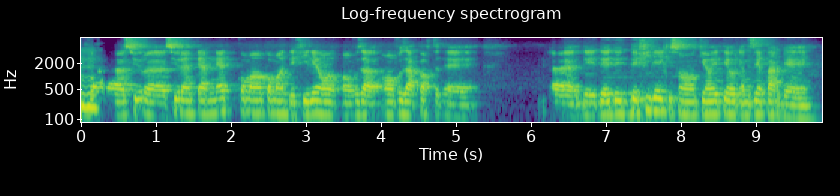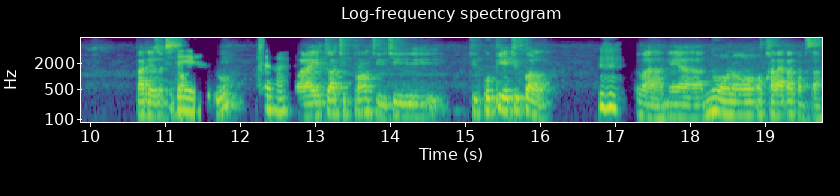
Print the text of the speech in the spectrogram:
Euh, sur, euh, sur Internet comment, comment défiler. On, on, vous, a- on vous apporte des, euh, des, des, des défilés qui, sont, qui ont été organisés par des, par des Occidentaux. C'est vrai. Voilà, et toi, tu prends, tu, tu, tu copies et tu colles. Mhm. Voilà, mais euh, nous, on ne travaille pas comme ça.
